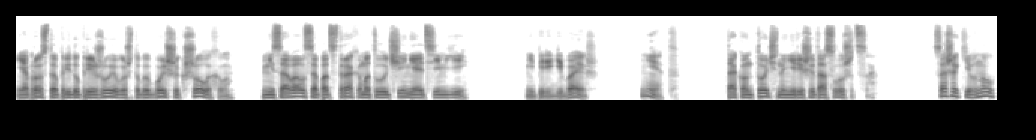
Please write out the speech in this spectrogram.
Я просто предупрежу его, чтобы больше к Шолоховым не совался под страхом отлучения от семьи. Не перегибаешь? Нет. Так он точно не решит ослушаться. Саша кивнул,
